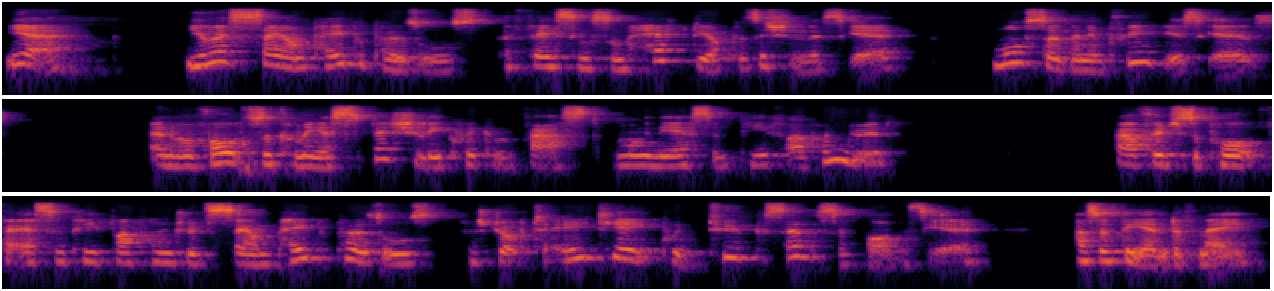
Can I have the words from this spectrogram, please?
Yeah. US say on pay proposals are facing some hefty opposition this year, more so than in previous years. And revolts are coming especially quick and fast among the S&P 500. Average support for S&P 500 say on pay proposals has dropped to 88.2% so far this year, as of the end of May.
